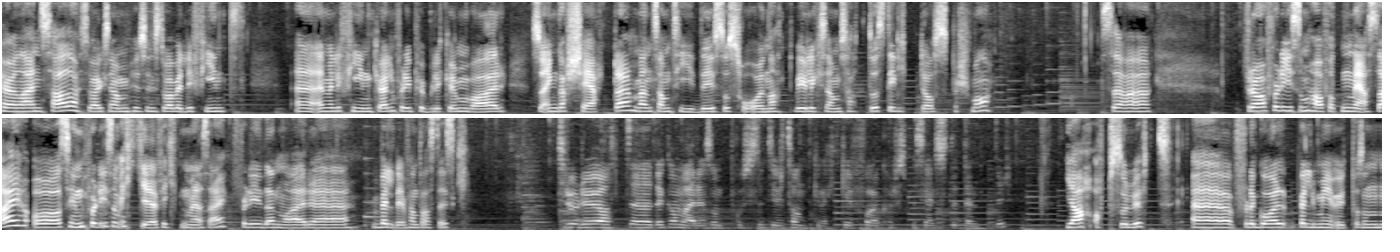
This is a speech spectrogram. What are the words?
Caroline sa, da, så var liksom, hun syntes det var veldig fint eh, en veldig fin kveld fordi publikum var så engasjerte, men samtidig så så hun at vi liksom satt og stilte oss spørsmål. Så bra for de som har fått den med seg, og synd for de som ikke fikk den med seg, fordi den var eh, veldig fantastisk. Tror du at eh, det kan være en sånn positiv tankevekker for kanskje spesielt studenter? Ja, absolutt. Eh, for det går veldig mye ut på sånn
